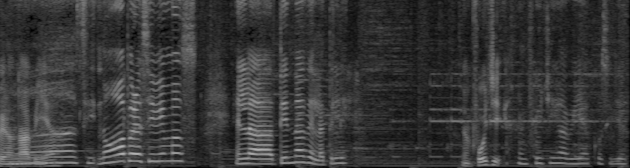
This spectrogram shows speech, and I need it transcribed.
pero no Ah, había. sí. No, pero sí vimos en la tienda de la tele. En Fuji. En Fuji había cosillas.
